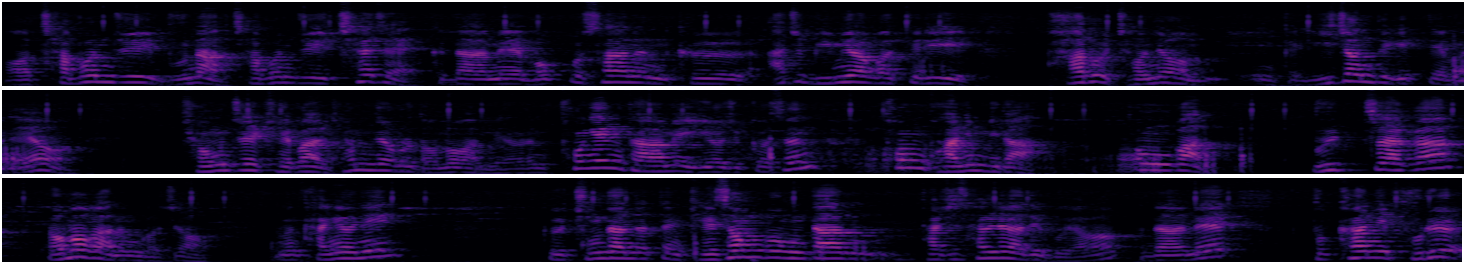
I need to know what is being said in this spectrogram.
어, 자본주의 문화, 자본주의 체제, 그 다음에 먹고 사는 그 아주 미묘한 것들이 바로 전염, 그러니까 이전되기 때문에요. 경제 개발 협력으로 넘어갑니다. 그럼 통행 다음에 이어질 것은 통관입니다. 통관. 물자가 넘어가는 거죠. 그러면 당연히 그 중단됐던 개성공단 다시 살려야 되고요. 그 다음에 북한이 부려,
